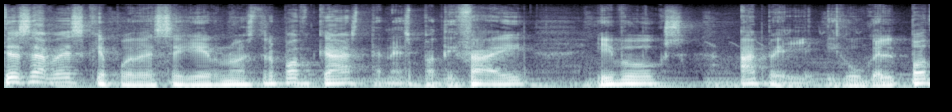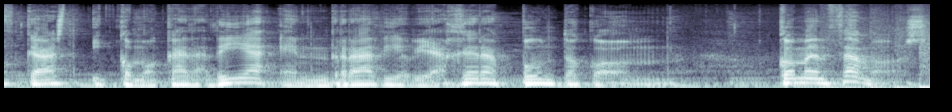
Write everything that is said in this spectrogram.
Ya sabes que puedes seguir nuestro podcast en Spotify, eBooks, Apple y Google Podcast y como cada día en radioviajera.com. ¡Comenzamos!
